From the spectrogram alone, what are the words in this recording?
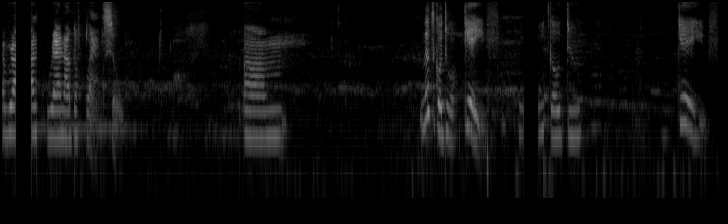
I ran ran out of planks. So um, let's go to a cave. Let's go to cave.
